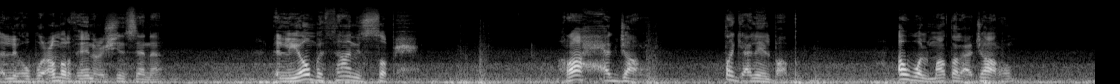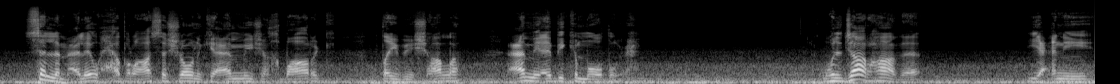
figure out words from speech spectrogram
اللي هو بعمر 22 سنة اليوم الثاني الصبح راح حق جارهم طق عليه الباب. أول ما طلع جارهم سلم عليه وحب راسه شلونك يا عمي؟ شو أخبارك؟ طيب إن شاء الله. عمي أبيك موضوع. والجار هذا يعني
